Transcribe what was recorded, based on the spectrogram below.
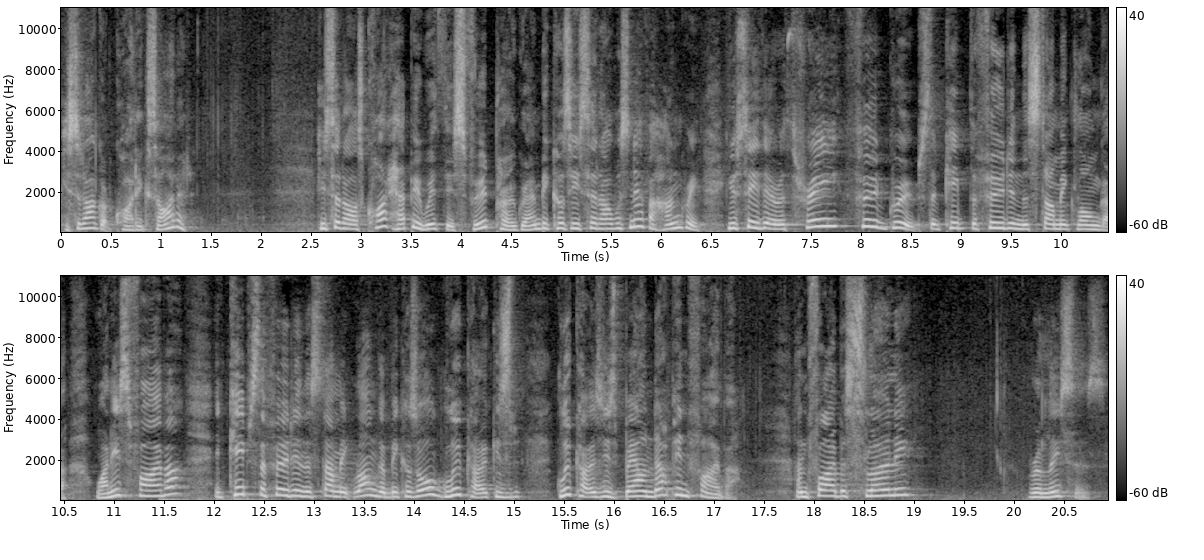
He said, I got quite excited. He said, I was quite happy with this food program because he said, I was never hungry. You see, there are three food groups that keep the food in the stomach longer. One is fibre. It keeps the food in the stomach longer because all glucose is, glucose is bound up in fibre. And fibre slowly releases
